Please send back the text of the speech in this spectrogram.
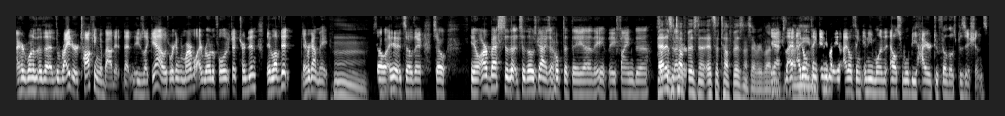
I heard one of the, the the writer talking about it. That he was like, "Yeah, I was working for Marvel. I wrote a full script, turned it in. They loved it. Never got made. Hmm. So so they so." You know, our best to the to those guys. I hope that they uh, they they find uh, That is a something tough business. It's a tough business, everybody. Yeah, because I, I, don't think anybody, I don't think anyone else will be hired to fill those positions.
